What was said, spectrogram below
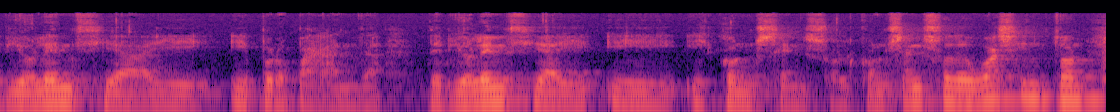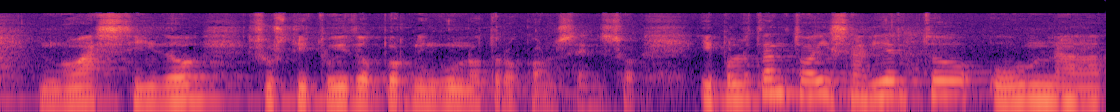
violencia y, propaganda, de violencia y, consenso. El consenso de Washington no ha sido sustituido por ningún otro consenso. Y por lo tanto ahí se ha abierto una,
